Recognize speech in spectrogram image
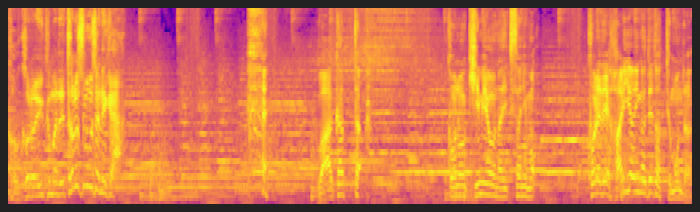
心ゆくまで楽しもうじゃねえか。分かった。この奇妙な戦にもこれで張り合いが出たってもんだ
